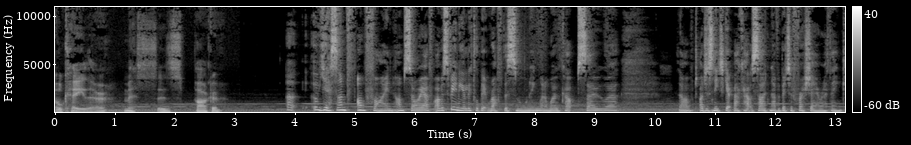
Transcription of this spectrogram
okay there? Mrs. Parker? Uh, oh yes, I'm I'm fine. I'm sorry. I, I was feeling a little bit rough this morning when I woke up, so uh, I, I just need to get back outside and have a bit of fresh air. I think.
